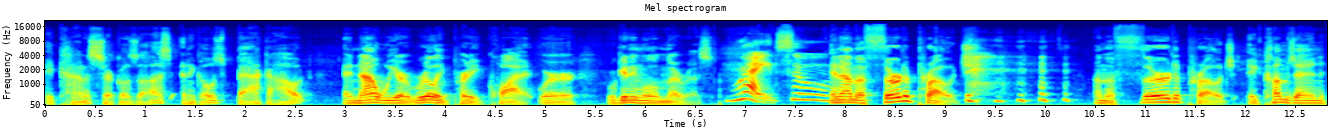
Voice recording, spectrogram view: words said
it kind of circles us, and it goes back out, and now we are really pretty quiet. We're we're getting a little nervous. right. So And on the third approach, on the third approach, it comes in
